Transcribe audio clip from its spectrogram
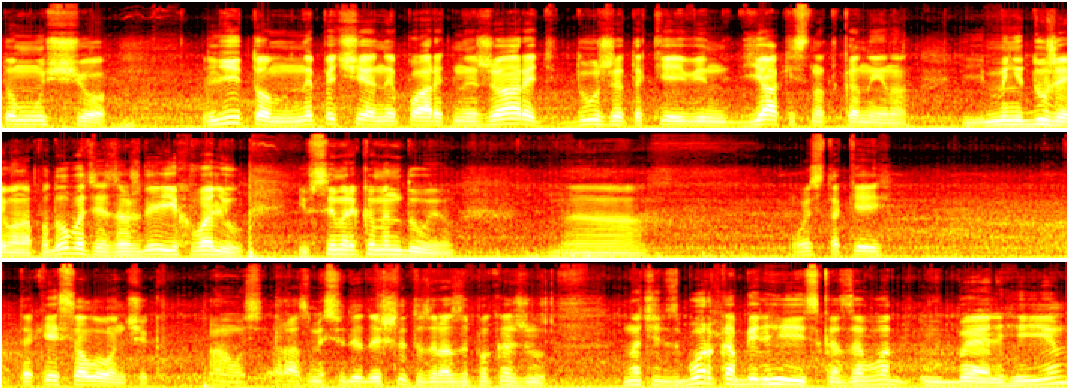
тому що літом не пече, не парить, не жарить. Дуже такий він якісна тканина. І мені дуже вона подобається, я завжди її хвалю. І всім рекомендую. Ось такий, такий салончик. А ось раз ми сюди дійшли, то зразу покажу. Значить, зборка бельгійська, завод в Бельгії.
